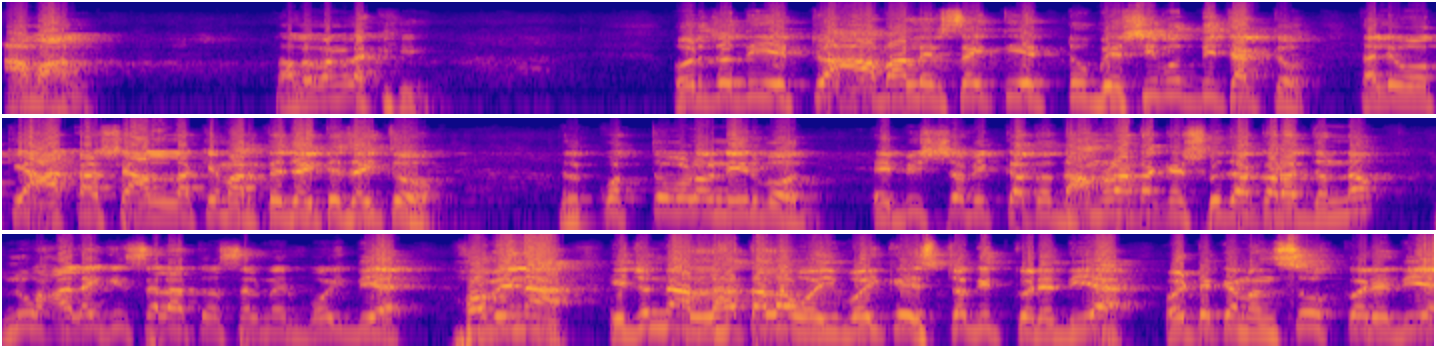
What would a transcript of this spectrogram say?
আবাল। ভালো বাংলা কি? ওর যদি একটু আবালের চাইতে একটু বেশি বুদ্ধি থাকতো, তাহলে ও কি আকাশে আল্লাহকে মারতে যাইতে যাইতো? কত বড় নির্বোধ। এই বিশ্ববিখ্যাত ধামড়াটাকে সোজা করার জন্য নূহ আলাইহি সালাতামের বই দিয়ে হবে না। এই জন্য আল্লাহ তালা ওই বইকে স্থগিত করে দিয়ে, ওইটাকে মনসুখ করে দিয়ে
